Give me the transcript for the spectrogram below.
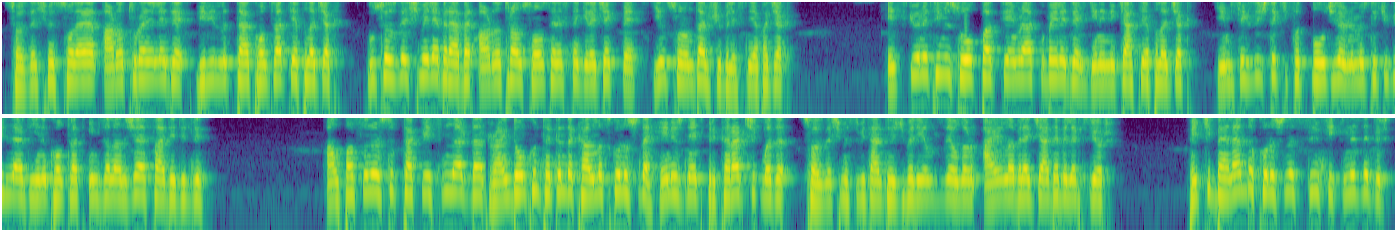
Sözleşmesi sona eren Arda Turan ile de bir yıllık daha kontrat yapılacak. Bu sözleşmeyle beraber Arda Turan son senesine girecek ve yıl sonunda jübilesini yapacak. Eski yönetimin soğuk baktığı Emre Akbaba ile de yeni nikah yapılacak. 28 yaşındaki futbolcuyla önümüzdeki günlerde yeni kontrat imzalanacağı ifade edildi. Alparslan Öztürk takviyesinin ardından Ryan Donk'un takımda kalması konusunda henüz net bir karar çıkmadı. Sözleşmesi biten tecrübeli yıldız yolların ayrılabileceği de belirtiliyor. Peki Belanda konusunda sizin fikriniz nedir?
